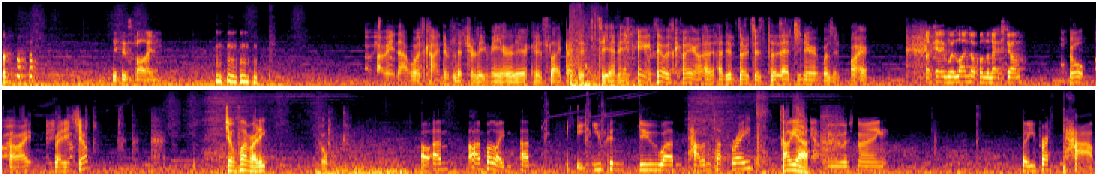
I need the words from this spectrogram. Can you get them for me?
this is fine. I mean, that was kind of literally me earlier, because, like, I didn't see anything that was going on. I, I didn't notice that engineering was in fire. Okay, we're lined up on the next jump. Cool. Alright, ready to jump? Jump when ready. Cool. Oh, um, um, by the way, um, you can do um, talent upgrades. Oh yeah. You were saying. So you press tab.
